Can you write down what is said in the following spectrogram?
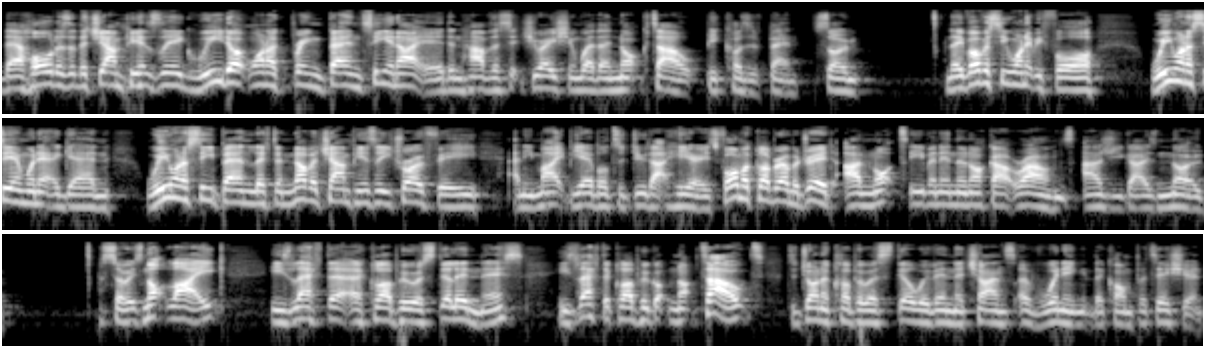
they're holders of the Champions League. We don't want to bring Ben to United and have the situation where they're knocked out because of Ben. So they've obviously won it before. We want to see him win it again. We want to see Ben lift another Champions League trophy, and he might be able to do that here. His former club Real Madrid are not even in the knockout rounds, as you guys know. So it's not like he's left a club who are still in this. He's left a club who got knocked out to join a club who are still within the chance of winning the competition.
